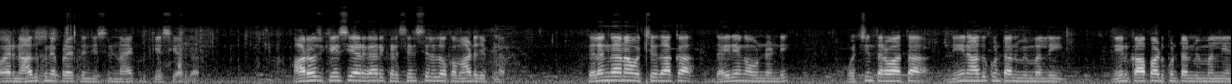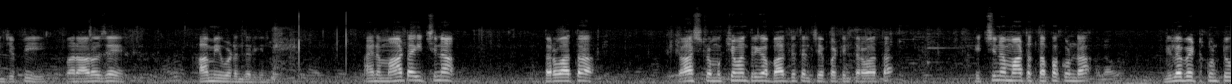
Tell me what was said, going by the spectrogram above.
వారిని ఆదుకునే ప్రయత్నం చేసిన నాయకుడు కేసీఆర్ గారు. ఆ రోజు కేసీఆర్ గారు ఇక్కడ సిరిసిల్లలో ఒక మాట చెప్పినారు. తెలంగాణ వచ్చేదాకా ధైర్యంగా ఉండండి. వచ్చిన తర్వాత నేను ఆదుకుంటాను మిమ్మల్ని నేను కాపాడుకుంటాను మిమ్మల్ని అని చెప్పి వారు ఆ రోజే హామీ ఇవ్వడం జరిగింది. ఆయన మాట ఇచ్చిన తర్వాత రాష్ట్ర ముఖ్యమంత్రిగా బాధ్యతలు చేపట్టిన తర్వాత ఇచ్చిన మాట తప్పకుండా నిలబెట్టుకుంటూ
